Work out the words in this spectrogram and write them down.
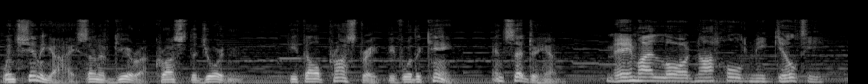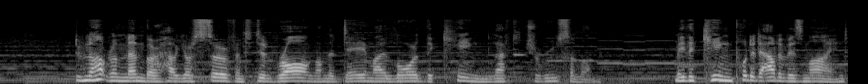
When Shimei, son of Gera, crossed the Jordan, he fell prostrate before the king and said to him, May my lord not hold me guilty. Do not remember how your servant did wrong on the day my lord the king left Jerusalem. May the king put it out of his mind.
